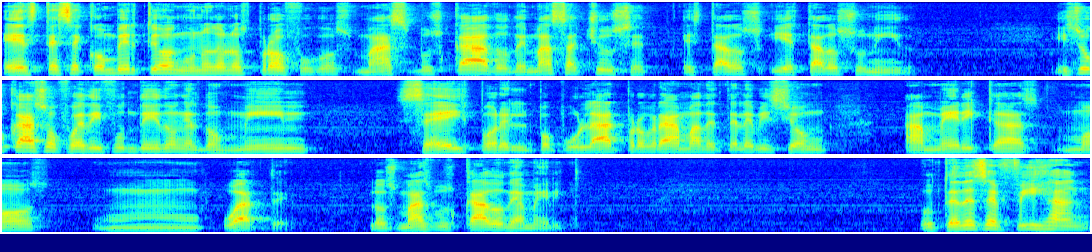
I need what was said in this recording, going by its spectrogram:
Este se convirtió en uno de los prófugos más buscados de Massachusetts Estados y Estados Unidos. Y su caso fue difundido en el 2006 por el popular programa de televisión America's Most Wanted, los más buscados de América. Ustedes se fijan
